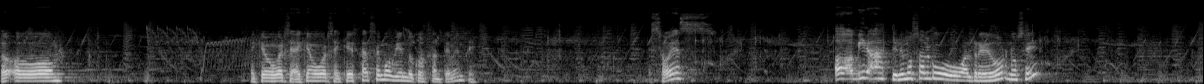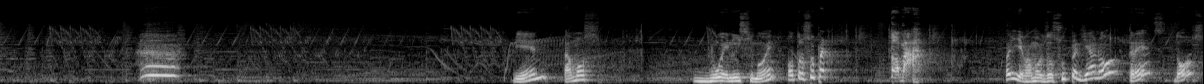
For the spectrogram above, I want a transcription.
Oh, oh. Hay que moverse, hay que moverse, hay que estarse moviendo constantemente. Eso es. Oh, mira, tenemos algo alrededor, no sé. Bien, estamos buenísimo, ¿eh? Otro super. ¡Toma! Oye, llevamos dos super ya, ¿no? ¿Tres? ¿Dos?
